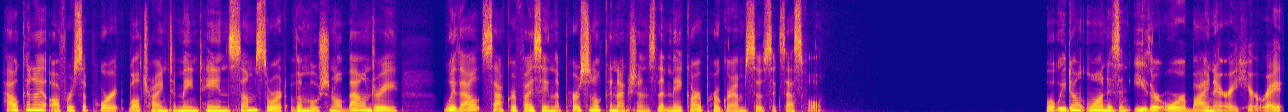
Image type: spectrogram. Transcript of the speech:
How can I offer support while trying to maintain some sort of emotional boundary without sacrificing the personal connections that make our program so successful? What we don't want is an either or binary here, right?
